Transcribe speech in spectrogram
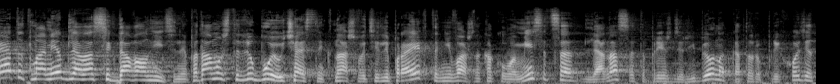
Этот момент для нас всегда волнительный, потому что любой участник нашего телепроекта, неважно какого месяца, для нас это прежде ребенок, который приходит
